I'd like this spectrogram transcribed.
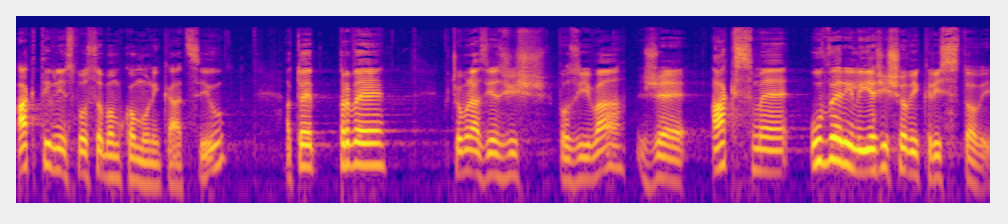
aktívnym spôsobom komunikáciu. A to je prvé, k čomu nás Ježiš pozýva, že ak sme uverili Ježišovi Kristovi,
